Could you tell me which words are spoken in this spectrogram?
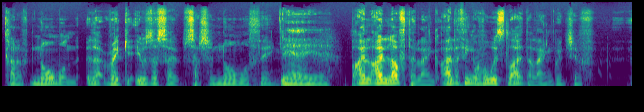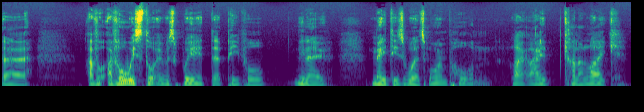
kind of normal that reg- it was also such a normal thing yeah, yeah. but i, I love the language i think i've always liked the language of uh I've, I've always thought it was weird that people you know made these words more important like i kind of like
